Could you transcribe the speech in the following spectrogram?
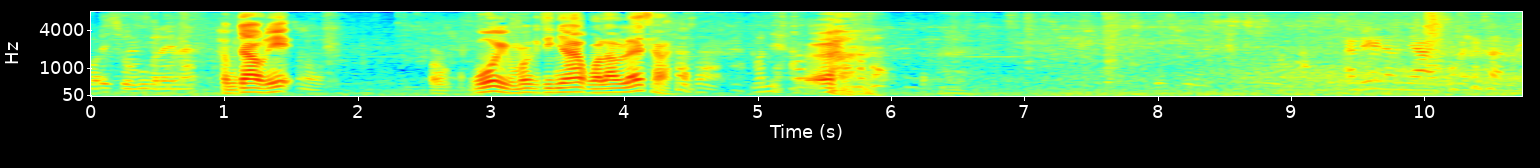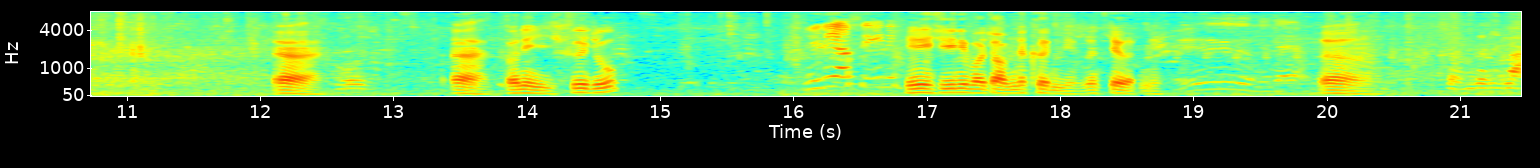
บริสูงก็ได้นะทำเจ้านี้โอ้ยมันจริงยากกว่าเราเลยสะมันยาวเอออันนี้ลำยาวกว่ากันเลยเออเอ่าตัวนี้คืออยู่นี่นี่เอาสีนี่นี่ชี้นี่บอจอมนจะขึ้นนี่มันเจิดนี่เออสมกันละ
